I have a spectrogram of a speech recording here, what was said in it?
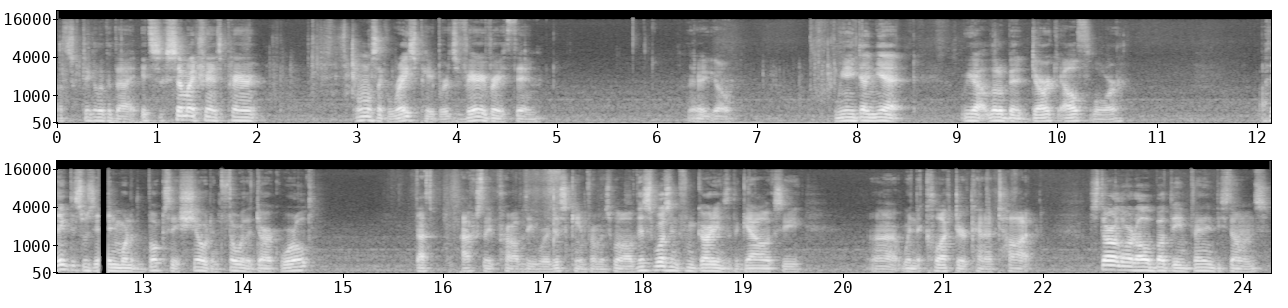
Let's take a look at that. It's semi-transparent, almost like rice paper. It's very, very thin. There you go. We ain't done yet. We got a little bit of Dark Elf lore. I think this was in one of the books they showed in Thor the Dark World. That's actually probably where this came from as well. This wasn't from Guardians of the Galaxy uh, when the Collector kind of taught Star-Lord all about the Infinity Stones.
